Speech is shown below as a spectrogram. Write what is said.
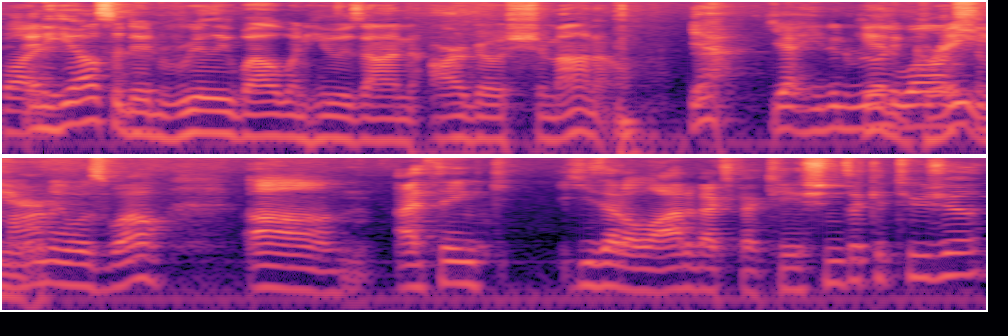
But and he also did really well when he was on Argo Shimano. yeah, yeah, he did really a well on great year. Shimano as well. Um, I think he's had a lot of expectations at Katusha,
